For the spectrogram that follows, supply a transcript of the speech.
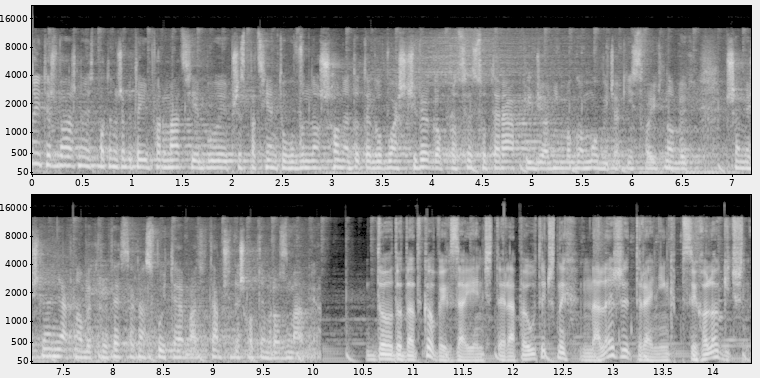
No i też ważne jest potem, żeby te informacje były przez pacjentów wnoszone do tego właściwego procesu terapii, gdzie oni mogą mówić o jakichś swoich nowych przemyśleniach, nowych refleksjach na swój temat i tam się też o tym rozmawia. Do dodatkowych zajęć terapeutycznych należy trening psychologiczny.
